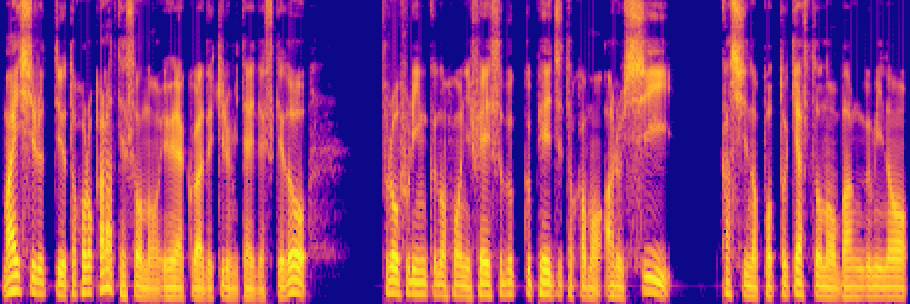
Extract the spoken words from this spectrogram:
マイシルっていうところから手相の予約はできるみたいですけど、プロフリンクの方に Facebook ページとかもあるし、カッシーのポッドキャストの番組の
